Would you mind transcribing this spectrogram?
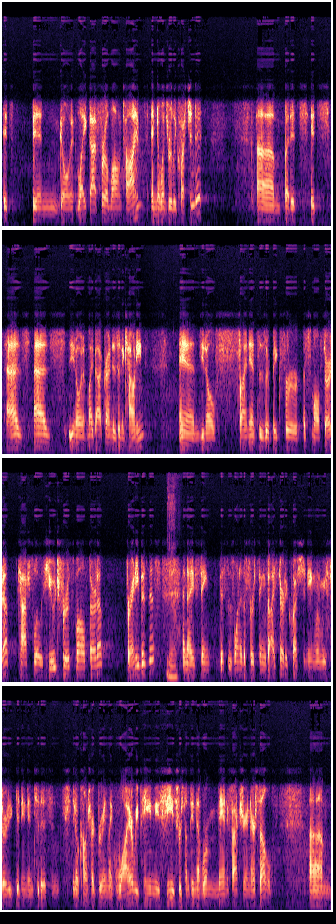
it's been going like that for a long time, and no one's really questioned it. Um, but it's it's as as you know, my background is in accounting, and you know, finances are big for a small startup. Cash flow is huge for a small startup for any business. Yeah. And I think this is one of the first things I started questioning when we started getting into this and, you know, contract brewing. Like, why are we paying these fees for something that we're manufacturing ourselves? Um,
